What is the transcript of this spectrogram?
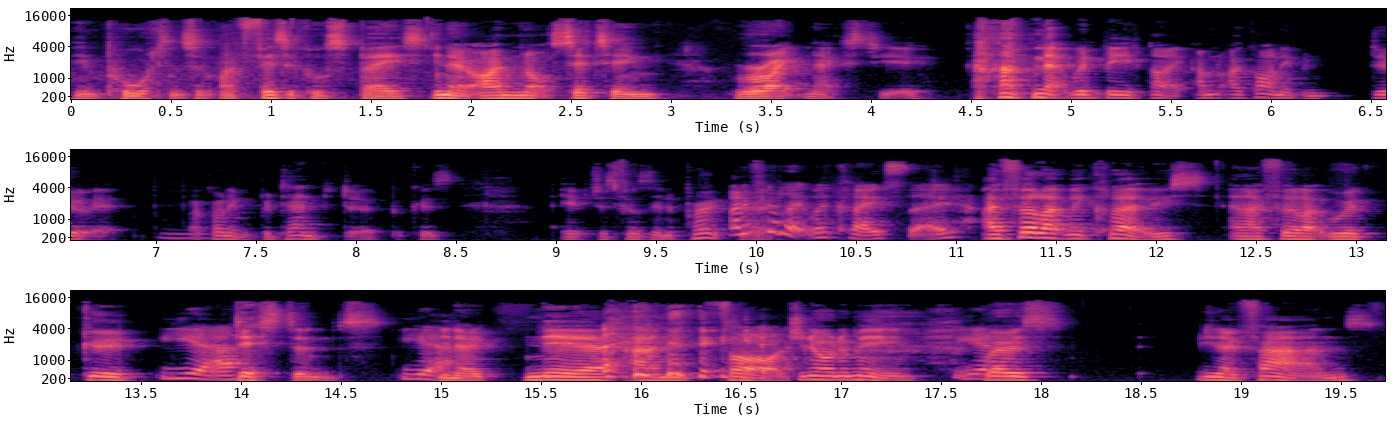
the importance of my physical space, you know, I'm not sitting right next to you. that would be like, I'm, I can't even do it. Mm. I can't even pretend to do it because it just feels inappropriate. I feel like we're close though. I feel like we're close, and I feel like we're a good Yeah. distance. Yeah. You know, near and far. Yeah. Do you know what I mean? Yeah. Whereas, you know, fans.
